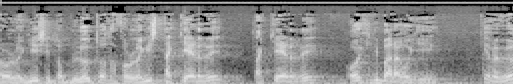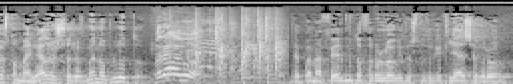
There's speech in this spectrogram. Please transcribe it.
Φορολογήσει τον πλούτο, θα φορολογήσει τα κέρδη, τα κέρδη, όχι την παραγωγή. Και βεβαίως το μεγάλο συσσωρευμένο πλούτο. Μπράβο! Θα επαναφέρουμε το φορολόγιο στο 10.000 ευρώ.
